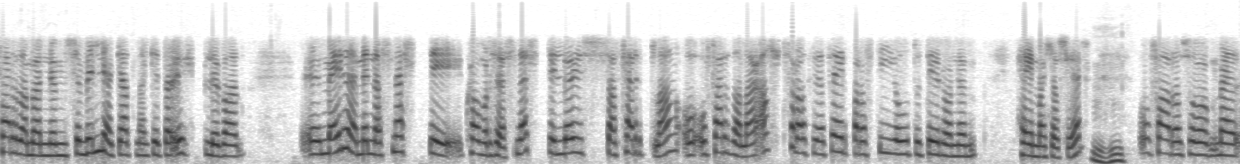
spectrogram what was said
ferðamönnum sem vilja gætna geta upplifað uh, meira að minna snerti, voru það, snerti lausa ferla og, og ferðalag allt frá því að þeir bara stíga út úr dyrunum heima hjá sér mm -hmm. og fara svo með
